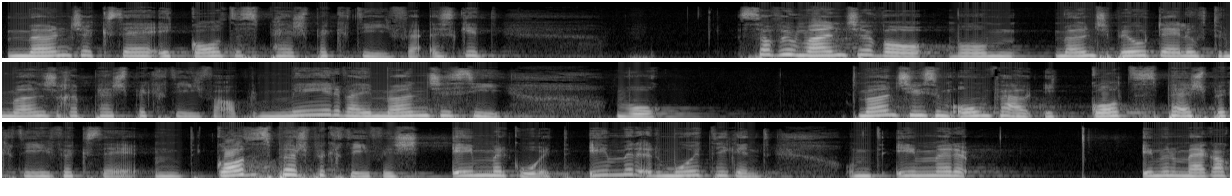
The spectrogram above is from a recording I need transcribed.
Menschen sehen in Gottes Perspektive. Es gibt so viele Menschen, die, die Menschen beurteilen auf der menschlichen Perspektive, aber wir wollen Menschen sein, die die Menschen in unserem Umfeld in Gottes Perspektive sehen. Und Gottes Perspektive ist immer gut, immer ermutigend und immer, immer mega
